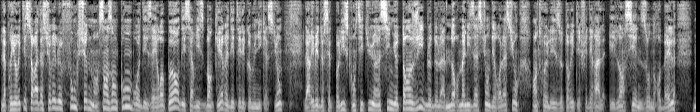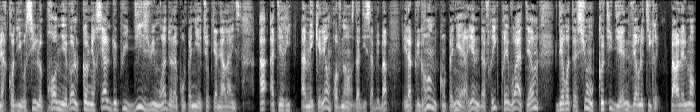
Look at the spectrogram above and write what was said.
La priorité sera d'assurer le fonctionnement sans encombre des aéroports, des services bancaires et des télécommunications. L'arrivée de cette police constitue un signe tangible de la normalisation des relations entre les autorités fédérales et l'ancienne zone rebelle. Mercredi aussi, le premier vol commercial depuis 18 mois de la compagnie Ethiopian Airlines a atterri à Mekele en provenance d'Addis Abeba et la plus grande compagnie aérienne d'Afrique prévoit à terme des rotations quotidiennes vers le Tigré. Parallèlement,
